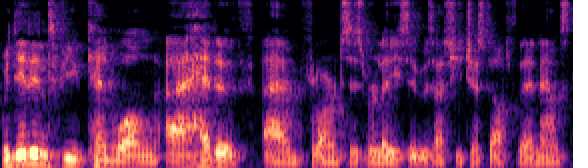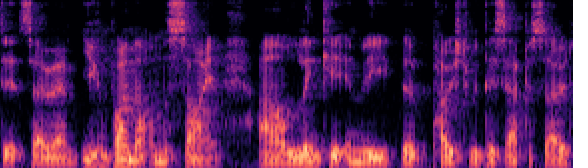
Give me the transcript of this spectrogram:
We did interview Ken Wong ahead of um, Florence's release. It was actually just after they announced it, so um, you can find that on the site. I'll link it in the, the post with this episode.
